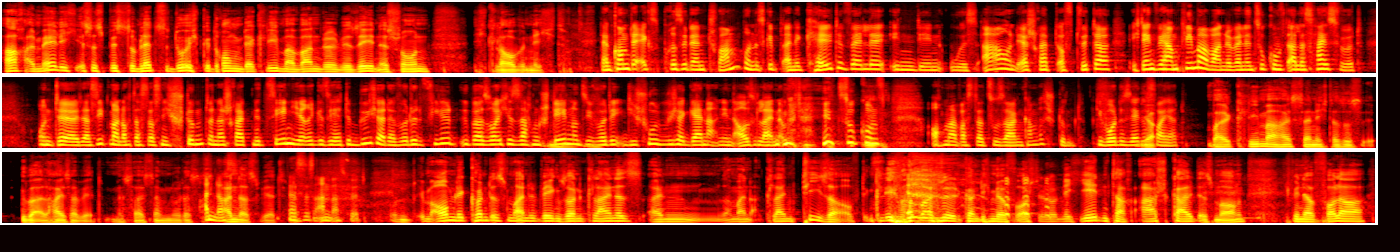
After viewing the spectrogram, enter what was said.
ach, allmählich ist es bis zum letzten durchgedrungen, der Klimawandel, wir sehen es schon. Ich glaube nicht. Dann kommt der Ex-Präsident Trump und es gibt eine Kältewelle in den USA und er schreibt auf Twitter, ich denke, wir haben Klimawandel, wenn in Zukunft alles heiß wird. Und äh, da sieht man doch, dass das nicht stimmt. Und da schreibt eine Zehnjährige, sie hätte Bücher, da würde viel über solche Sachen stehen und sie würde die Schulbücher gerne an ihn ausleihen, damit er in Zukunft auch mal was dazu sagen kann, was stimmt. Die wurde sehr Ja, gefeiert. weil Klima heißt ja nicht, dass es überall heißer wird. Das heißt ja nur, dass es Anders. anders, wird. Dass es anders wird. Und im Augenblick könnte es meinetwegen so ein kleines, ein, sagen wir einen kleinen Teaser auf den Klimawandel, könnte ich mir vorstellen. Und nicht jeden Tag arschkalt ist morgens. Ich bin ja voller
